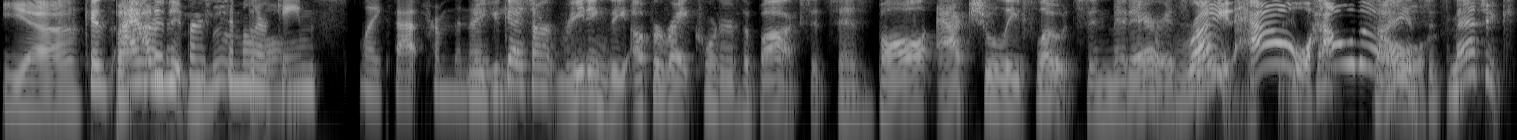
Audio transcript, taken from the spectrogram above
Yeah. Because I how did it remember move similar games like that from the No, you guys aren't reading the upper right corner of the box. It says ball actually floats in midair. It's Right. floating. How? it's not How, though? Science. It's magic.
